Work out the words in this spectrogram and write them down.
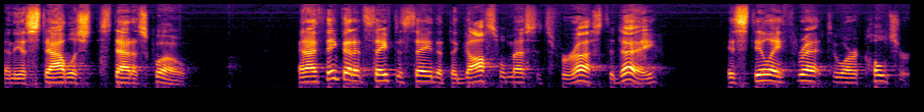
and the established status quo. And I think that it's safe to say that the gospel message for us today is still a threat to our culture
